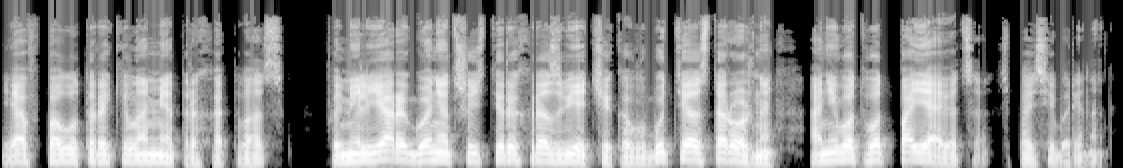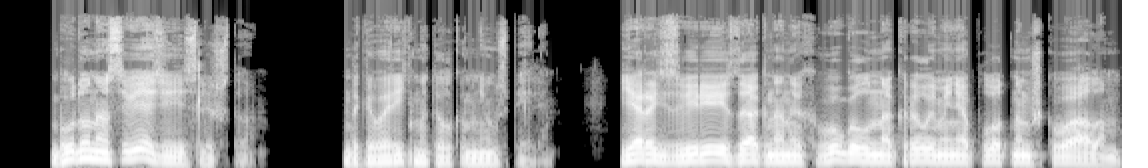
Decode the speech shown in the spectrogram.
Я в полутора километрах от вас. Фамильяры гонят шестерых разведчиков. Будьте осторожны, они вот-вот появятся. Спасибо, Ренат. Буду на связи, если что. Договорить мы толком не успели. Ярость зверей, загнанных в угол, накрыла меня плотным шквалом.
